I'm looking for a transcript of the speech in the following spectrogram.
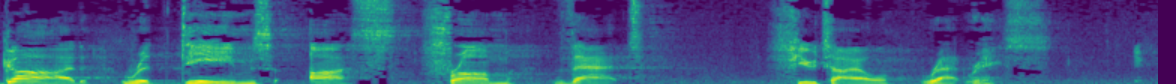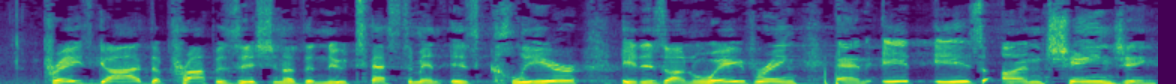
God redeems us from that futile rat race. Praise God, the proposition of the New Testament is clear, it is unwavering, and it is unchanging.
